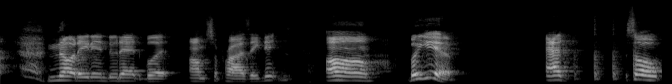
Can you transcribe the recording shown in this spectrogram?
no, they didn't do that, but I'm surprised they didn't. Um, but yeah, at so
